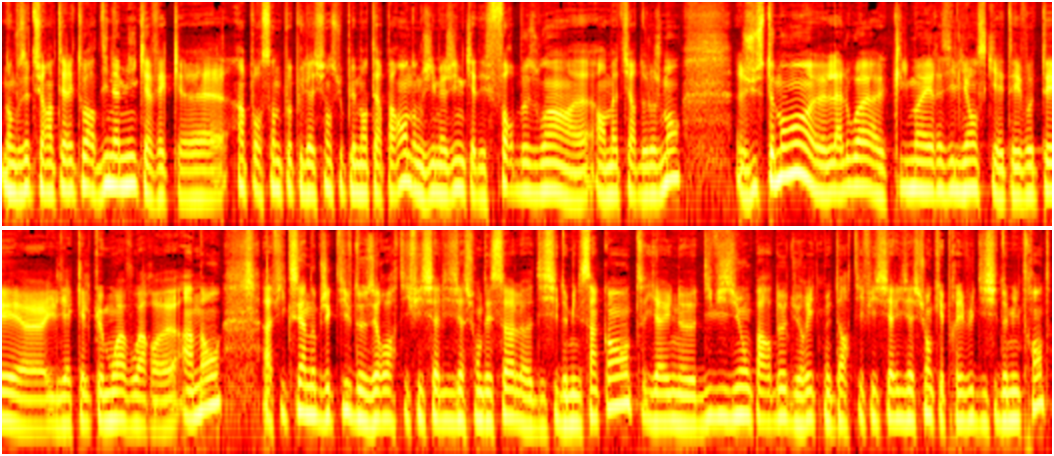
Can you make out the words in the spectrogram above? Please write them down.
Donc vous êtes sur un territoire dynamique avec 1% euh, de population supplémentaire par an, donc j'imagine qu'il y a des forts besoins euh, en matière de logement. Justement, euh, la loi climat et résilience qui a été votée il y a quelques mois, voire un an, a fixé un objectif de zéro artificialisation des sols d'ici 2050. Il y a une division par deux du rythme d'artificialisation qui est prévu d'ici 2030.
